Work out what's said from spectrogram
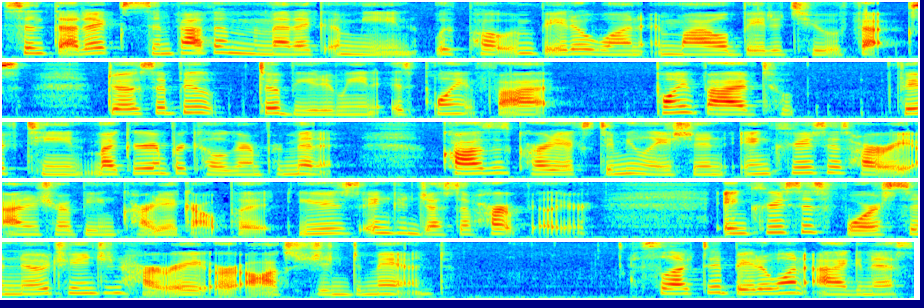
Synthetic sympathomimetic amine with potent beta 1 and mild beta 2 effects. Dose of dobutamine is 0.5, 0.5 to 15 microgram per kilogram per minute. Causes cardiac stimulation, increases heart rate inotropy and cardiac output, used in congestive heart failure. Increases force, so no change in heart rate or oxygen demand. Selected beta 1 agonist,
